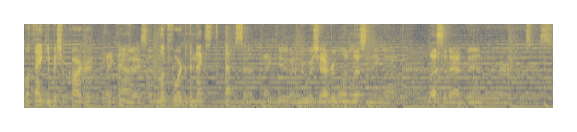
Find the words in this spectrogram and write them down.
Well, thank you, Bishop Carter. Thank and, you, uh, Jason. Look forward to the next episode. Thank you, and we wish everyone listening a blessed Advent and a Merry Christmas.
